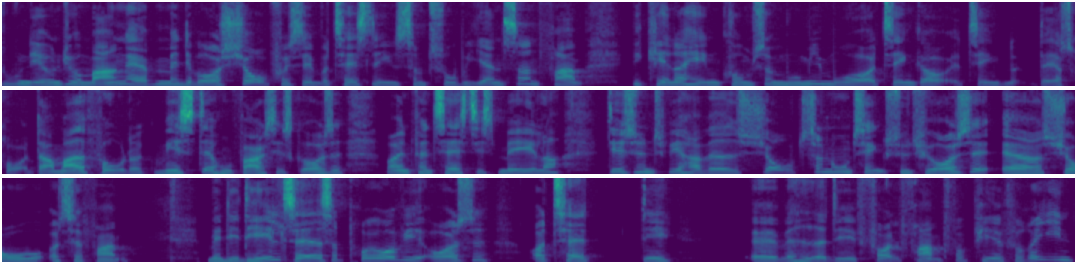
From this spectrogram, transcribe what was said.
du nævnte jo mange af dem, men det var også sjovt for eksempel at tage sådan en som Tobe Jansson frem. Vi kender hende kun som mumimor og tænker, tænker, jeg tror, der er meget få, der vidste, at hun faktisk også var en fantastisk maler. Det synes vi har været sjovt. Så nogle ting synes vi også er sjove at tage frem. Men i det hele taget, så prøver vi også at tage det øh, hvad hedder det, folk frem for periferien.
